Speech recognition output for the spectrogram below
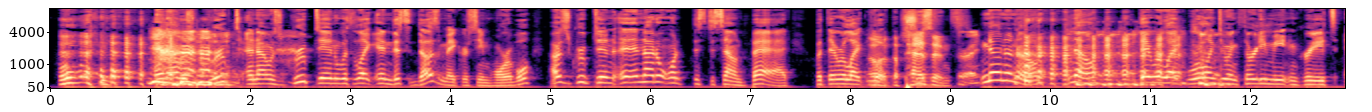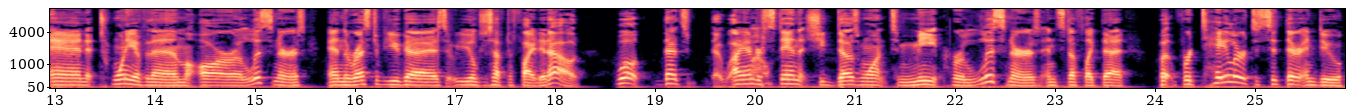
and I was grouped and I was grouped in with like and this does make her seem horrible. I was grouped in and I don't want this to sound bad, but they were like, Oh, look, with the peasants. Right. No, no, no, no. They were like, we're only doing 30 meet and greets, and 20 of them are listeners, and the rest of you guys, you'll just have to fight it out. Well, that's, I understand that she does want to meet her listeners and stuff like that, but for Taylor to sit there and do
